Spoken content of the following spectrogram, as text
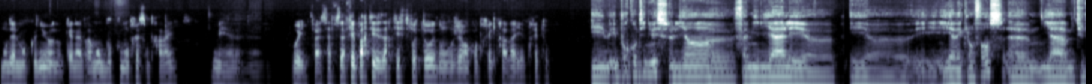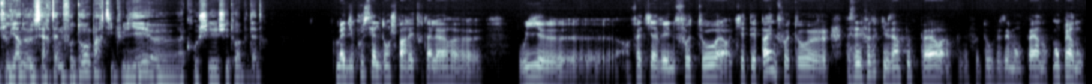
mondialement connue, hein, donc elle a vraiment beaucoup montré son travail. Mais euh, oui, ça, fait partie des artistes photos dont j'ai rencontré le travail très tôt. Et, pour continuer ce lien euh, familial et, euh, et, avec l'enfance, tu te souviens de certaines photos en particulier accrochées chez toi peut-être? Bah, Du coup, celle dont je parlais tout à l'heure, oui, euh, en fait, il y avait une photo, alors qui n'était pas une photo, euh, c'est une photo qui faisait un peu peur, une photo que faisait mon père. Donc mon père, donc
